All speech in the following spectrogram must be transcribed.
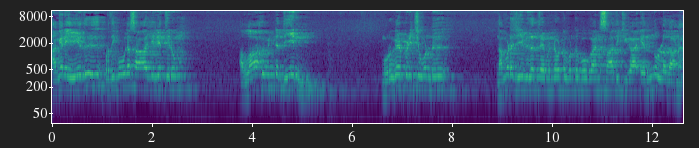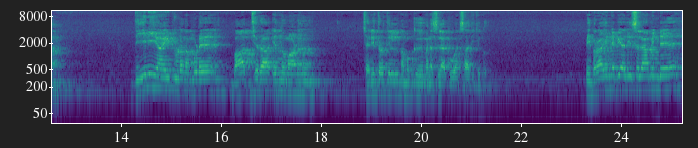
അങ്ങനെ ഏത് പ്രതികൂല സാഹചര്യത്തിലും അള്ളാഹുവിന്റെ ദീൻ മുറുകെ പിടിച്ചുകൊണ്ട് നമ്മുടെ ജീവിതത്തെ മുന്നോട്ട് കൊണ്ടുപോകാൻ സാധിക്കുക എന്നുള്ളതാണ് ദീനിയായിട്ടുള്ള നമ്മുടെ ബാധ്യത എന്നുമാണ് ചരിത്രത്തിൽ നമുക്ക് മനസ്സിലാക്കുവാൻ സാധിക്കുന്നത്. ഇബ്രാഹിം നബി അലി ഇസ്ലാമിന്റെ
